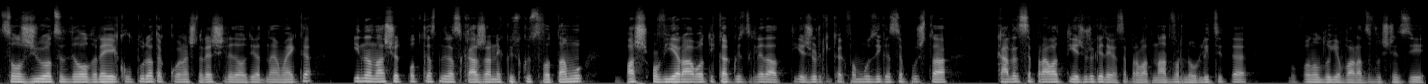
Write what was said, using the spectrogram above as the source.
цел живот се дел од реги културата, конечно решиле да отидат на Јамајка и на нашиот подкаст ни раскажа некои искуство таму, баш овие работи како изгледаат тие журки, каква музика се пушта, каде се прават тие журки, дека се прават надвор на улиците, буквално луѓе варат звучници,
